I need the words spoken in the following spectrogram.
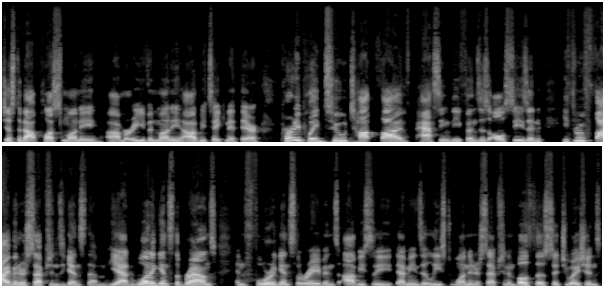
just about plus money um, or even money. I'll be taking it there. Purdy played two top five passing defenses all season. He threw five interceptions against them. He had one against the Browns and four against the Ravens. Obviously, that means at least one interception in both those situations.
